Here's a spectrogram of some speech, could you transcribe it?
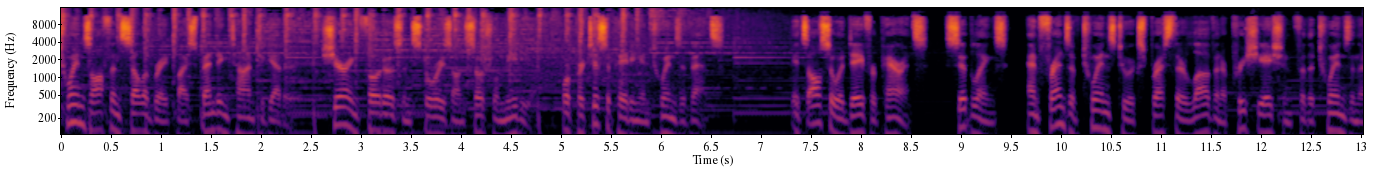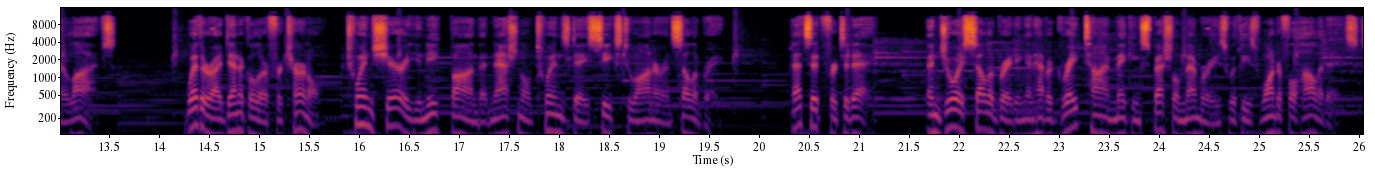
twins often celebrate by spending time together, sharing photos and stories on social media, or participating in twins events. It's also a day for parents, siblings, and friends of twins to express their love and appreciation for the twins in their lives. Whether identical or fraternal, twins share a unique bond that National Twins Day seeks to honor and celebrate. That's it for today. Enjoy celebrating and have a great time making special memories with these wonderful holidays.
